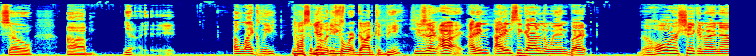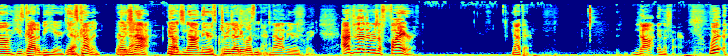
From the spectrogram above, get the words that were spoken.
So, um, you know, it, a likely It was- yeah, possibility for where God could be. He was like, "All right, I didn't, I didn't see God in the wind, but the whole earth's shaking right now. He's got to be here. Yeah. He's coming Well, right he's now. not. No. God's not in the earthquake. Turns out he wasn't there. not in the earthquake. After that, there was a fire. Not there. Not in the fire. What?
